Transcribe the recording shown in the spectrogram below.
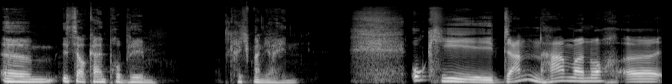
Ähm, ist ja auch kein Problem. Kriegt man ja hin. Okay, dann haben wir noch, äh,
